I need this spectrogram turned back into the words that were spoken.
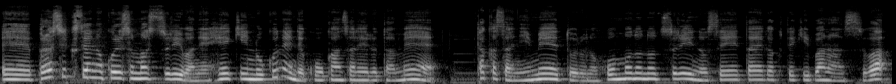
えー、プラスチック製のクリスマスツリーはね平均6年で交換されるため高さ2メートルの本物のツリーの生態学的バランスは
